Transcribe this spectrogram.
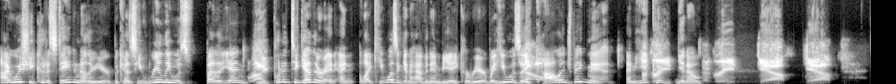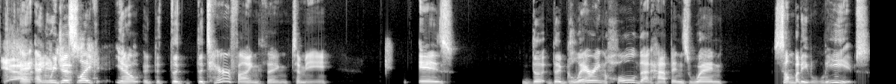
I wish he could have stayed another year because he really was. By the end, he put it together, and and like he wasn't going to have an NBA career, but he was a No. college big man, and he Agreed. could, you know, Agreed. Yeah. Yeah. Yeah. and, and we it's just like you know the, the the terrifying thing to me is the the glaring hole that happens when somebody leaves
